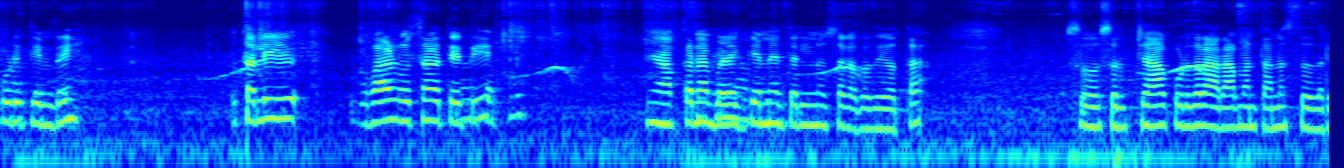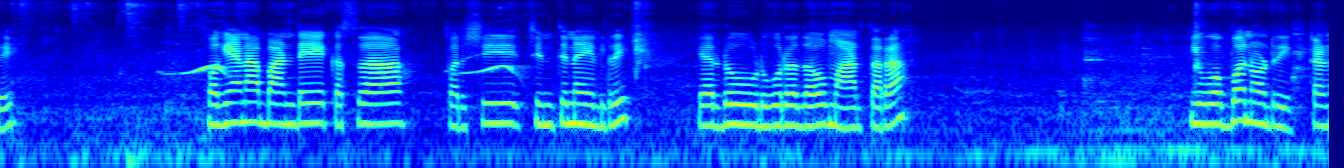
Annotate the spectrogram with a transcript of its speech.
ಕುಡಿತೀನಿ ರೀ ತಲೆ ಭಾಳ ಉಸಾಗತೈತಿ ಅಕ್ಕನ ಬೆಳಗ್ಗೆನೆ ತಲೆ ನುಸಾಗತ್ತದ ಇವತ್ತು. ಸೊ ಸ್ವಲ್ಪ ಚಹಾ ಕುಡಿದ್ರೆ ಆರಾಮಂತ ಅನ್ನಿಸ್ತದ ರೀ ಒಗ್ಯಾಣ ಬಾಂಡೆ, ಕಸ, ಪರ್ಶಿ, ಚಿಂತಿನ ಇಲ್ರಿ. ಎರಡು ಹುಡುಗರು ಅದಾವು ಮಾಡ್ತಾರೆ. ನೀವು ಒಬ್ಬ ನೋಡ್ರಿ ಟಣ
